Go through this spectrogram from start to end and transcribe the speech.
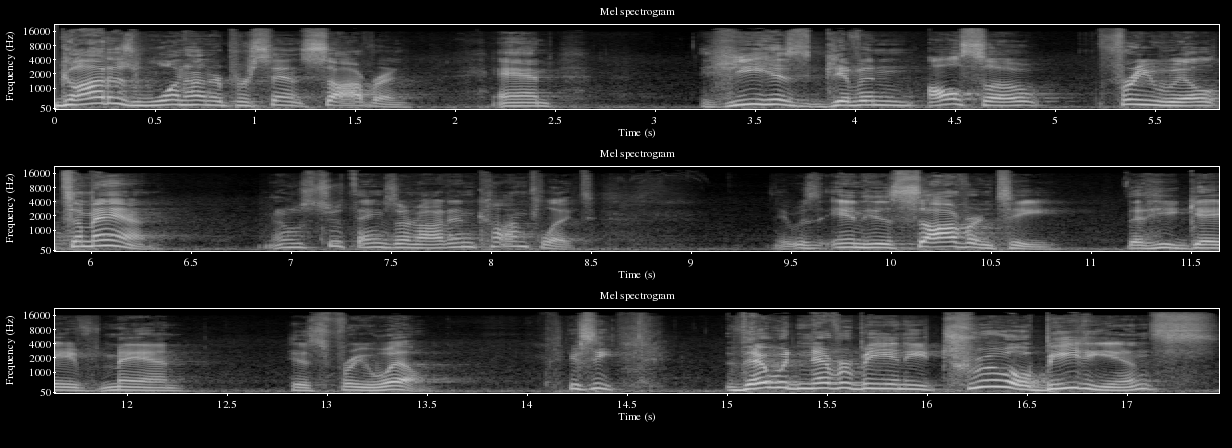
God is 100% sovereign, and He has given also free will to man. Those two things are not in conflict. It was in His sovereignty that He gave man his free will. You see, there would never be any true obedience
